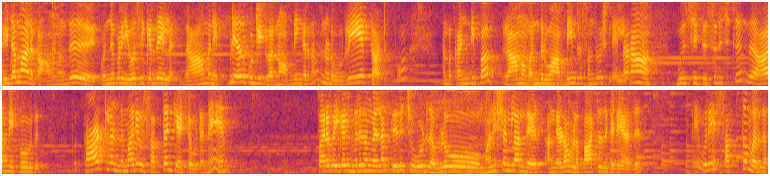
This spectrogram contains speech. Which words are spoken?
திடமாக இருக்கான். அவன் வந்து கொஞ்சம் கூட யோசிக்கிறதே இல்லை. ராமனை எப்படியாவது கூட்டிகிட்டு வரணும் அப்படிங்கிறது தான் அவனோட ஒரே தாட் இப்போ நம்ம கண்டிப்பாக ராமன் வந்துடுவான் அப்படின்ற சந்தோஷத்தில் எல்லாரும் குதிச்சிட்டு சிரிச்சிட்டு இந்த ஆர்மி போகுது. இப்போ காட்டில் அந்த மாதிரி ஒரு சத்தம் கேட்ட உடனே பறவைகள் மிருகங்கள்லாம் தெரிச்சு ஓடுது. அவ்வளோ மனுஷங்களாம் அந்த அந்த இடம் அவ்வளோ பார்த்தது கிடையாது. ஒரே சத்தம் வரதை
